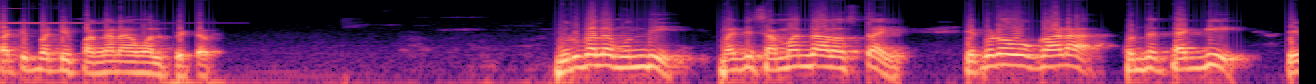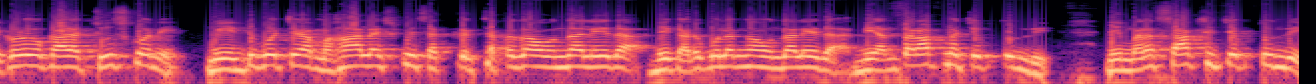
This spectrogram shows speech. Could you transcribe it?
పట్టి పట్టి పంగనామాలు పెట్టరు. గురుబలం ఉంది మంచి సంబంధాలు వస్తాయి. ఎక్కడో ఒక కాడ కొంచెం తగ్గి ఎక్కడో ఒక చూసుకొని మీ ఇంటికి వచ్చే ఆ మహాలక్ష్మి చక్క చక్కగా ఉందా లేదా నీకు అనుకూలంగా ఉందా లేదా నీ అంతరాత్మ చెప్తుంది నీ మనస్సాక్షి చెప్తుంది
